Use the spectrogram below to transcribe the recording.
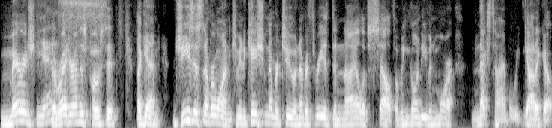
marriage. They're right here on this post it. Again, Jesus, number one, communication, number two, and number three is denial of self. And we can go into even more next time, but we Yeah. got to go.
